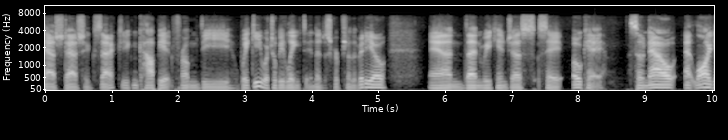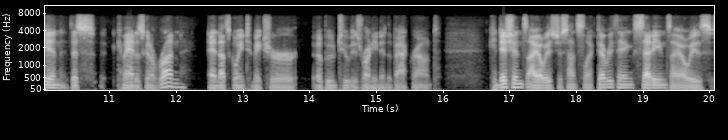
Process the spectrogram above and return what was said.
dash dash exec. You can copy it from the wiki, which will be linked in the description of the video. And then we can just say, okay. So now at login, this command is going to run, and that's going to make sure Ubuntu is running in the background. Conditions, I always just unselect everything. Settings, I always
